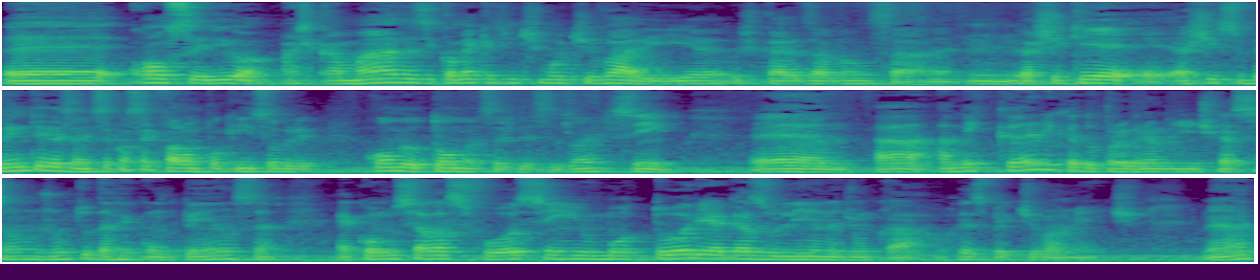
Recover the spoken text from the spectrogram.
É, qual seriam as camadas e como é que a gente motivaria os caras a avançar, né? Uhum. Eu achei que é, achei isso bem interessante. Você consegue falar um pouquinho sobre como eu tomo essas decisões? Sim. É, a, a, mecânica do programa de indicação junto da recompensa é como se elas fossem o motor e a gasolina de um carro, respectivamente. Né?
